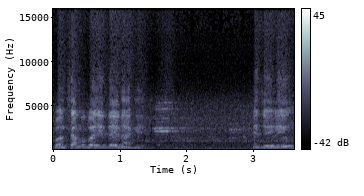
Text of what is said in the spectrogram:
કોલસા મૂકવા જતા એ ના કે. એ જોઈ રહ્યું?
